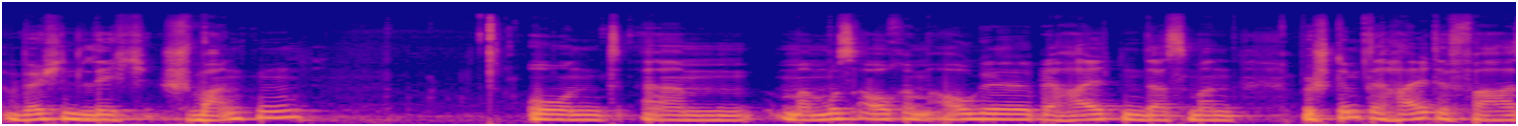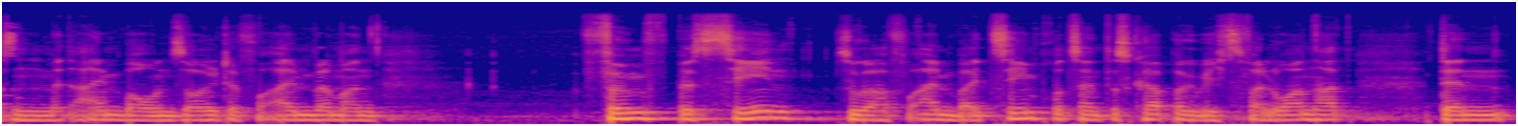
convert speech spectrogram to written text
wöchentlich schwanken. Und ähm, man muss auch im Auge behalten, dass man bestimmte Haltephasen mit einbauen sollte, vor allem wenn man 5 bis 10, sogar vor allem bei 10 Prozent des Körpergewichts verloren hat. Denn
